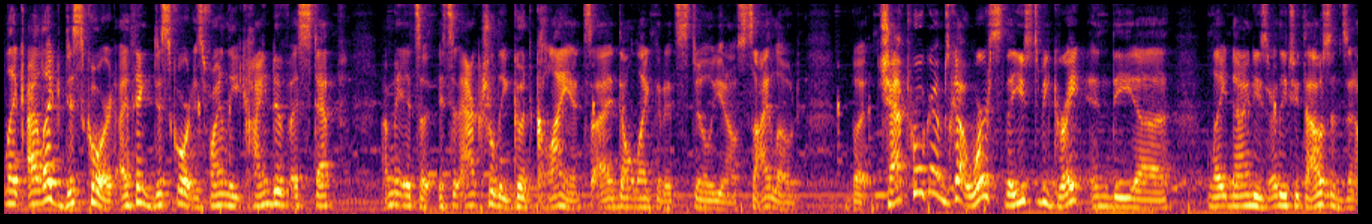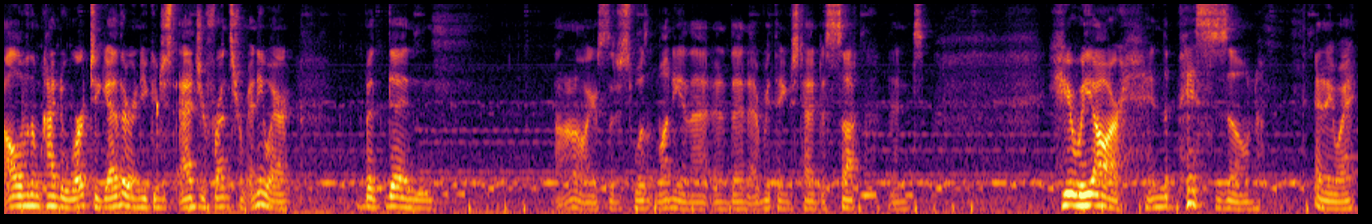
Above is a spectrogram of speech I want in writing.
Like, I like Discord. I think Discord is finally kind of a step... I mean, it's a it's an actually good client. I don't like that it's still, you know, siloed. But chat programs got worse. They used to be great in the uh, late 90s, early 2000s, and all of them kind of worked together, and you could just add your friends from anywhere. But then, I don't know, I guess there just wasn't money in that, and then everything just had to suck, and here we are, in the piss zone. Anyway,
